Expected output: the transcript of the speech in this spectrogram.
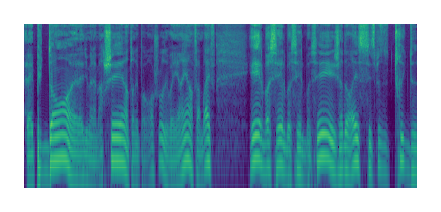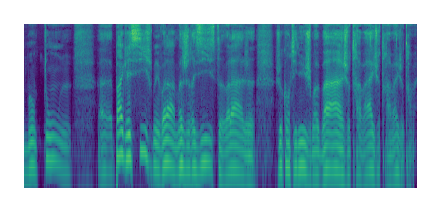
Elle avait plus de dents, elle avait du mal à marcher, elle n'entendait pas grand chose, elle voyait rien. Enfin bref, et elle bossait, elle bossait, elle bossait. Et j'adorais cette espèce de truc de menton, euh, euh, pas agressif, mais voilà, moi je résiste, voilà, je, je continue, je me bats, je travaille, je travaille, je travaille.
